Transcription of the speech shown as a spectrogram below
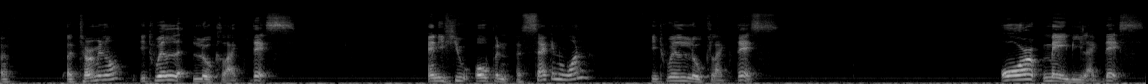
a, a terminal, it will look like this. And if you open a second one, it will look like this. Or maybe like this.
